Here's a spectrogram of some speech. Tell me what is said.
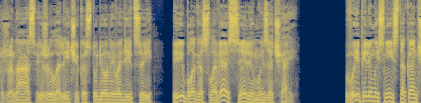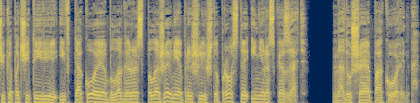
жена освежила личико студеной водицей, и, благословя, сели мы за чай. Выпили мы с ней стаканчика по четыре, и в такое благорасположение пришли, что просто и не рассказать. На душе покойно.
